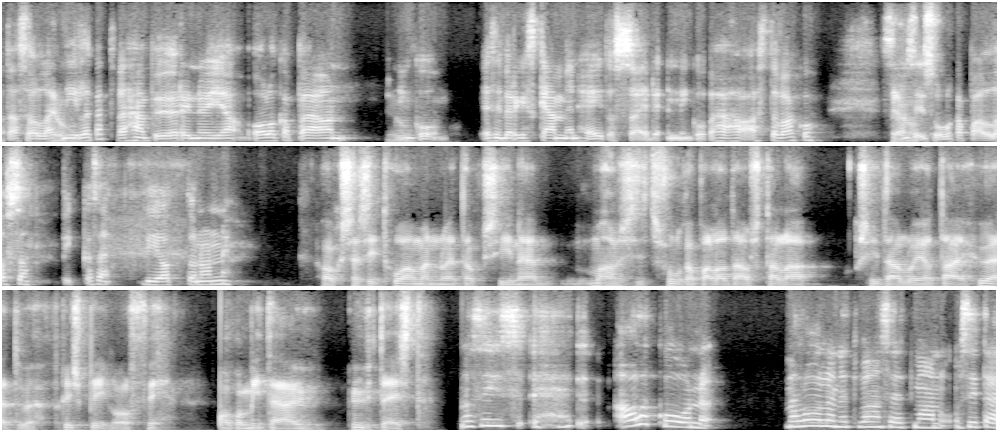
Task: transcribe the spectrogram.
tasolla. Joo. Nilkat vähän pyörinyt ja olkapää on niin kuin, esimerkiksi kämmenheitossa ed- niin kuin vähän haastava, kun se Joo. on siis sulkapallossa pikkasen viottunut. Niin. Onko sä sitten huomannut, että onko siinä mahdollisesti sulkapallotaustalla, onko siitä ollut jotain hyötyä frisbeegolfi? Onko mitään y- yhteistä? No siis alkuun Mä luulen, että vaan se, että mä oon sitä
